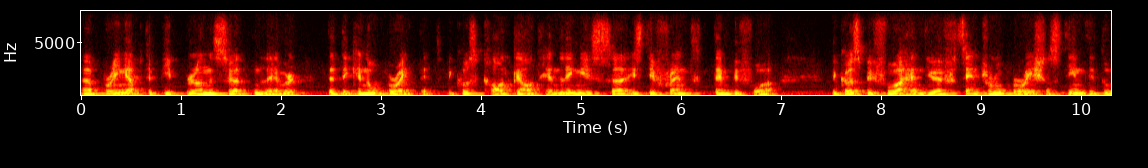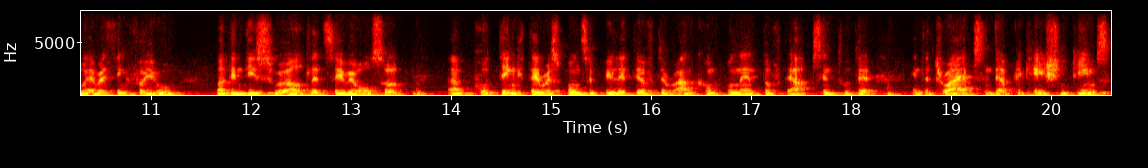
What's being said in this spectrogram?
uh, bring up the people on a certain level that they can operate it. Because cloud, cloud handling is uh, is different than before. Because beforehand you have central operations team, they do everything for you. But in this world, let's say we're also uh, putting the responsibility of the run component of the apps into the in the tribes and the application teams,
